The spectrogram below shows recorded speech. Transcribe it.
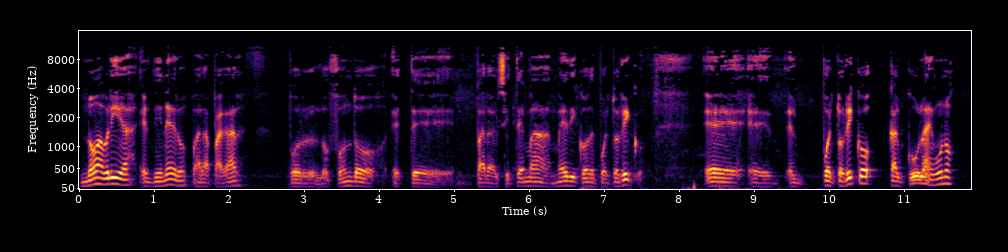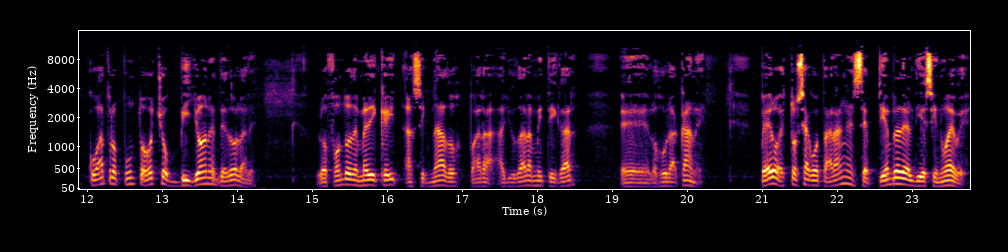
no habría el dinero para pagar por los fondos este, para el sistema médico de Puerto Rico. Eh, eh, el Puerto Rico calcula en unos 4.8 billones de dólares los fondos de Medicaid asignados para ayudar a mitigar eh, los huracanes. Pero estos se agotarán en septiembre del 19.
